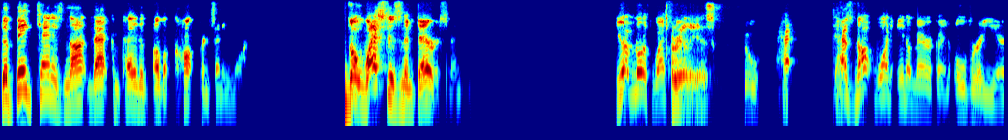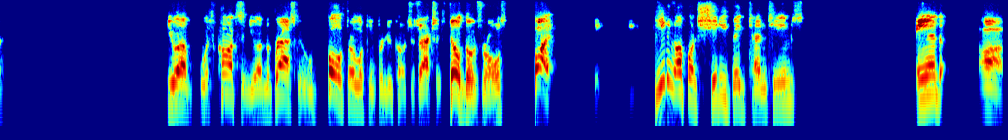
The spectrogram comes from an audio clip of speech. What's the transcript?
The Big Ten is not that competitive of a conference anymore. The West is an embarrassment. You have Northwestern, It really is. who ha- has not won in America in over a year. You have Wisconsin, you have Nebraska, who both are looking for new coaches, or actually filled those roles. But beating up on shitty Big Ten teams and uh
